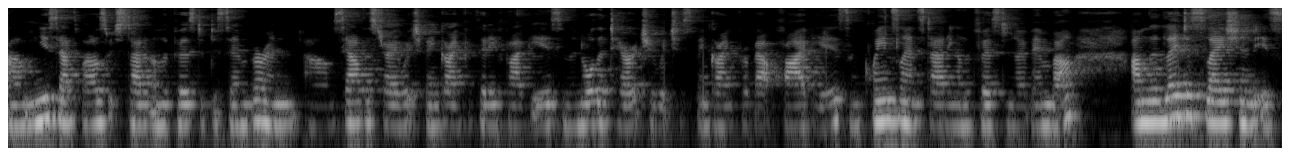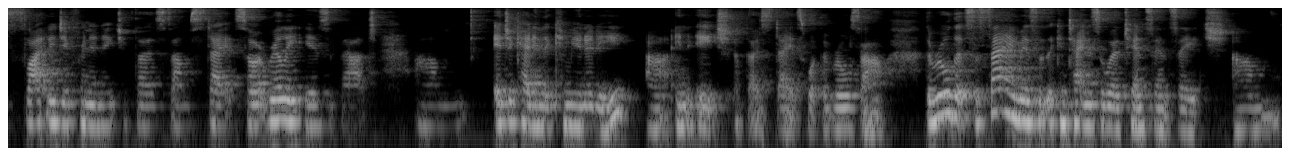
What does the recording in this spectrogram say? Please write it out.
um, New South Wales, which started on the 1st of December, and um, South Australia, which has been going for 35 years, and the Northern Territory, which has been going for about five years, and Queensland starting on the 1st of November. Um, the legislation is slightly different in each of those um, states, so it really is about um, educating the community uh, in each of those states what the rules are. The rule that's the same is that the containers are worth 10 cents each. Um,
